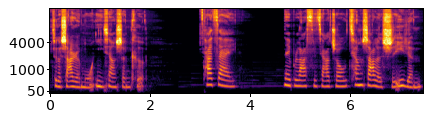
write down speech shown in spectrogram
这个杀人魔印象深刻。他在内布拉斯加州枪杀了十一人，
